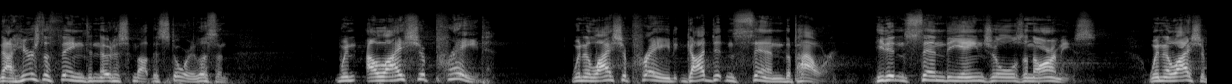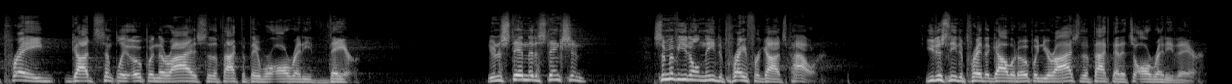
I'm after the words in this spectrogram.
Now, here's the thing to notice about this story. Listen, when Elisha prayed, when Elisha prayed, God didn't send the power, He didn't send the angels and the armies. When Elisha prayed, God simply opened their eyes to the fact that they were already there. You understand the distinction? Some of you don't need to pray for God's power. You just need to pray that God would open your eyes to the fact that it's already there.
